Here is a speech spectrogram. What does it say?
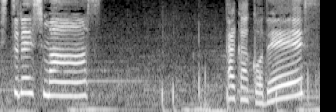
失礼します。高子です。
